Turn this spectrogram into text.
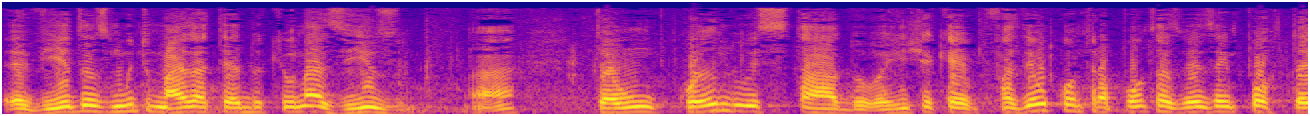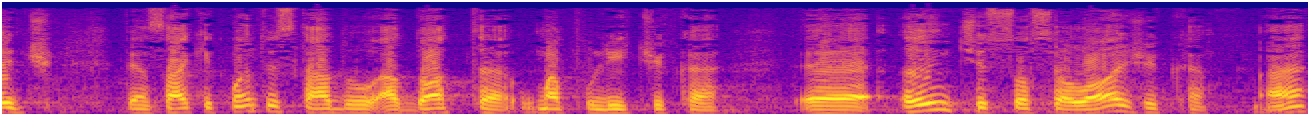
é, vidas, muito mais até do que o nazismo. Né? Então, quando o Estado, a gente quer fazer o contraponto, às vezes é importante pensar que quando o Estado adota uma política é, antissociológica, né,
